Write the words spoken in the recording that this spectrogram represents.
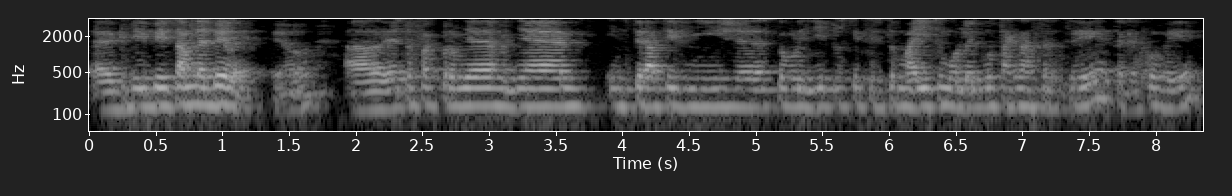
eh, kdyby tam nebyli, jo. A je to fakt pro mě hodně inspirativní, že jsou lidi, prostě, kteří to mají tu modlitbu tak na srdci, tak jako vy,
